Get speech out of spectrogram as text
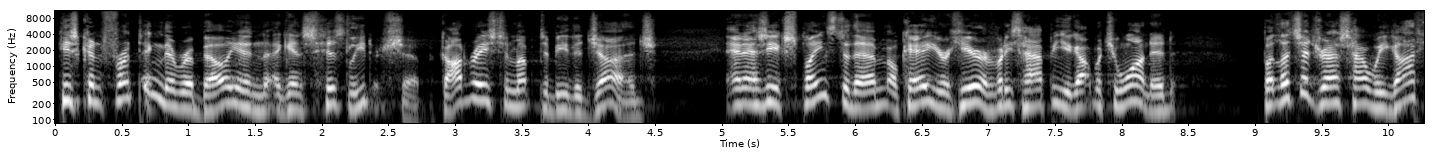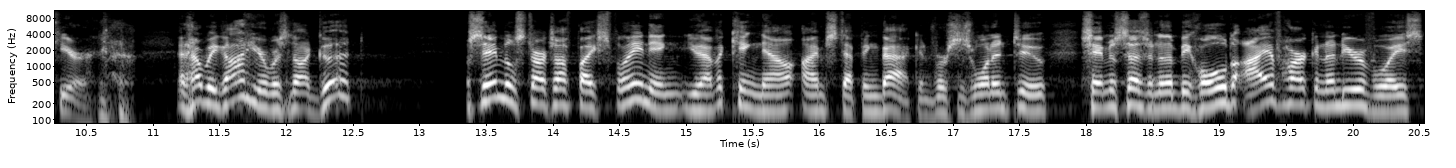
he's confronting the rebellion against his leadership. God raised him up to be the judge. And as he explains to them, okay, you're here, everybody's happy, you got what you wanted, but let's address how we got here. and how we got here was not good. Samuel starts off by explaining, You have a king now, I'm stepping back. In verses 1 and 2, Samuel says unto them, Behold, I have hearkened unto your voice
